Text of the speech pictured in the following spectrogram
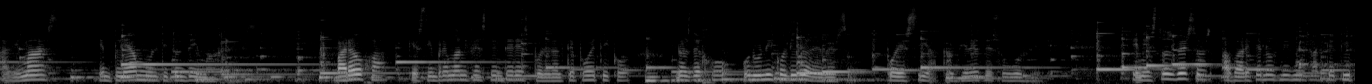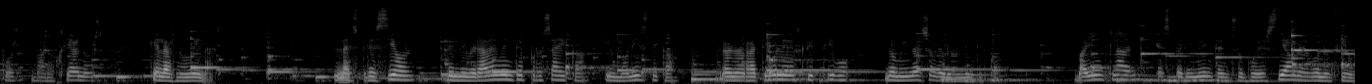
Además, emplea multitud de imágenes. Baroja, que siempre manifestó interés por el arte poético, nos dejó un único libro de verso, poesía, canciones de suburbio. En estos versos aparecen los mismos arquetipos barogianos que en las novelas. La expresión deliberadamente prosaica y humorística, lo narrativo y lo descriptivo domina sobre lo lírico. Valle Inclán experimenta en su poesía una evolución,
